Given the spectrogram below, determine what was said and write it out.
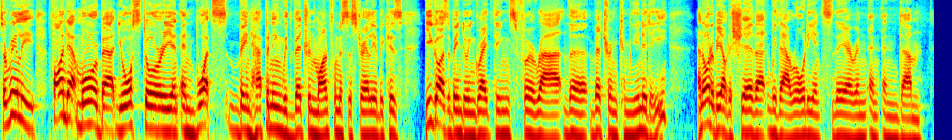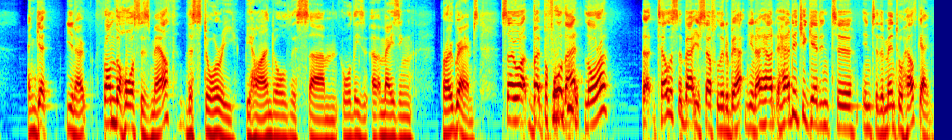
to really find out more about your story and, and what's been happening with Veteran Mindfulness Australia because you guys have been doing great things for uh, the veteran community, and I want to be able to share that with our audience there and and and um, and get you know, from the horse's mouth, the story behind all this, um, all these amazing programs. So, uh, but before that, Laura, uh, tell us about yourself a little bit. You know, how, how did you get into into the mental health game?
